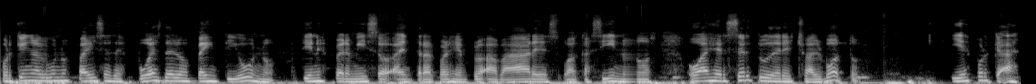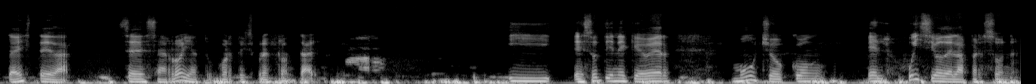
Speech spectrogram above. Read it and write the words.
porque en algunos países después de los 21 tienes permiso a entrar, por ejemplo, a bares o a casinos o a ejercer tu derecho al voto. Y es porque hasta esta edad se desarrolla tu córtex prefrontal. Y eso tiene que ver mucho con el juicio de la persona,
